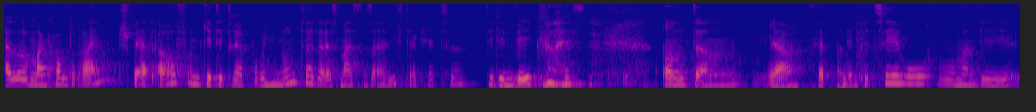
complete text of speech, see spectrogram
Also man kommt rein, sperrt auf und geht die Treppe hinunter. Da ist meistens eine Lichterkette, die den Weg weist. Und dann ja, fährt man den PC hoch, wo man die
